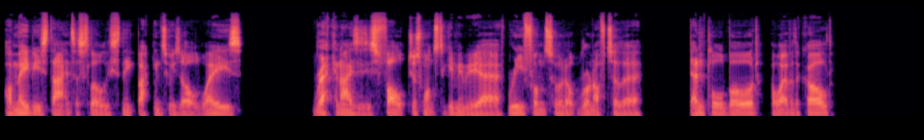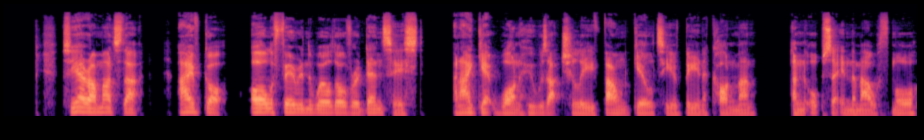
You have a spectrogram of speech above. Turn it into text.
or maybe he's starting to slowly sneak back into his old ways, recognizes his fault, just wants to give me a refund so I don't run off to the dental board or whatever they're called. So yeah, how mad's that? I've got all the fear in the world over a dentist, and I get one who was actually found guilty of being a con man and upsetting the mouth more.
